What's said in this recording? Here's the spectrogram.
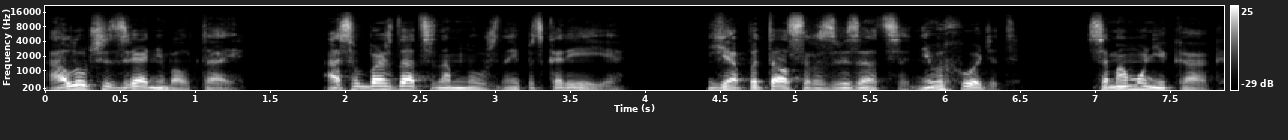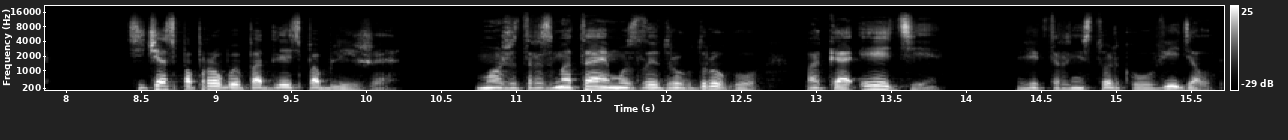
А лучше зря не болтай. Освобождаться нам нужно, и поскорее. Я пытался развязаться, не выходит. Самому никак. Сейчас попробую подлезть поближе. Может, размотаем узлы друг другу, пока эти... Виктор не столько увидел,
